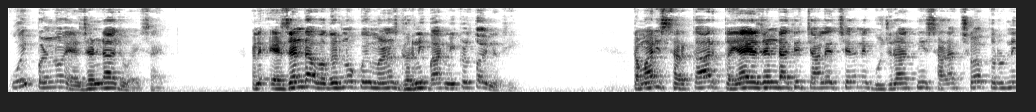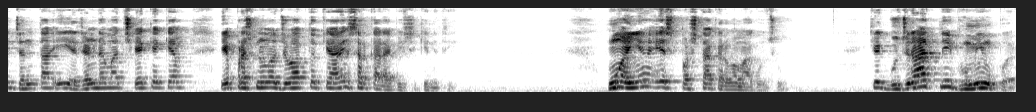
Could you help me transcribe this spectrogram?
કોઈ પણનો એજન્ડા જ હોય સાહેબ. અને એજન્ડા વગરનો કોઈ માણસ ઘરની બહાર નીકળતોય નથી. તમારી સરકાર કયા એજન્ડાથી ચાલે છે અને ગુજરાતની સાડા છ કરોડની જનતા એ એજન્ડામાં છે કે કેમ? એ પ્રશ્નનો જવાબ તો ક્યારેય સરકાર આપી શકી નથી. હું અહીંયા એ સ્પષ્ટતા કરવા માગું છું. કે ગુજરાતની ભૂમિ ઉપર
